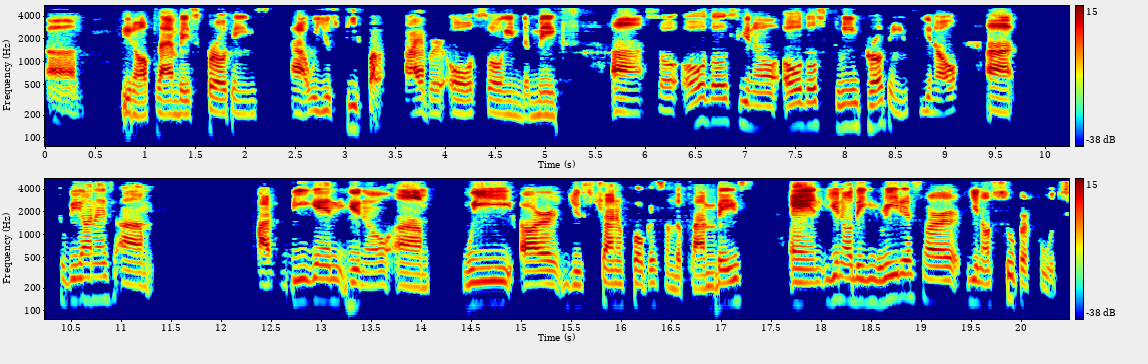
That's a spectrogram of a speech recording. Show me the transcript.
um, you know, plant-based proteins. Uh, we use pea fiber also in the mix. Uh, so all those, you know, all those clean proteins, you know, uh, to be honest, um, as vegan, you know, um, we are just trying to focus on the plant-based. And, you know, the ingredients are, you know, superfoods,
